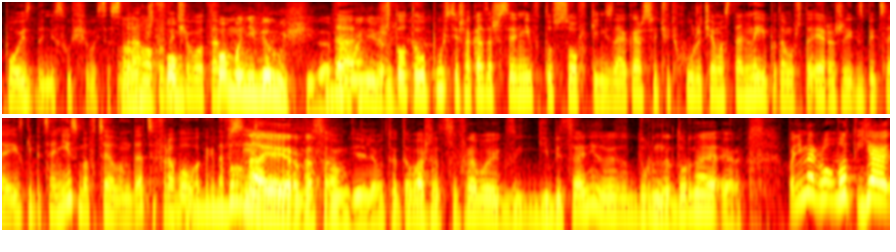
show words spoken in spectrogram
поезда несущегося, страх, ага, что фом, ты чего-то... Фома неверующий, да. Да, фома неверующий. что ты упустишь, окажешься не в тусовке, не знаю, окажешься чуть хуже, чем остальные, потому что эра же эксгибиционизма в целом, да, цифрового, когда Дурная все... эра, на самом деле. Вот это ваш цифровой эксгибиционизм, это дурная, дурная эра. Понимаешь, вот я,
